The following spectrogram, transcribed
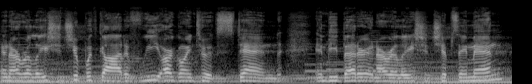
and our relationship with God if we are going to extend and be better in our relationships. Amen.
